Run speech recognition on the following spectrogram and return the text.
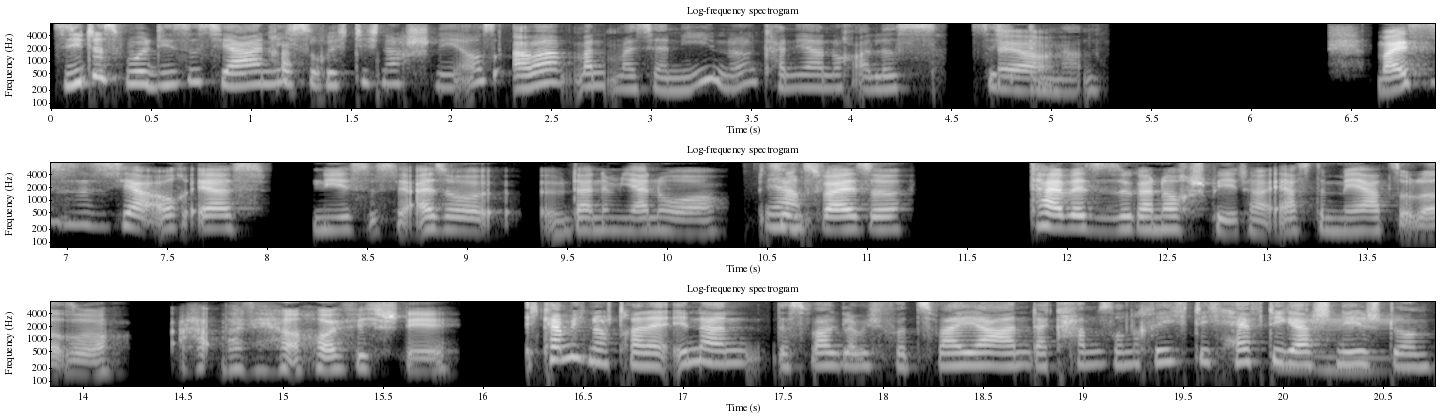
sieht es wohl dieses Jahr nicht Krass. so richtig nach Schnee aus. Aber man weiß ja nie, ne? Kann ja noch alles sich Ja. ändern. Meistens ist es ja auch erst nächstes Jahr, also äh, dann im Januar. Ja. Teilweise sogar noch später, erst im März oder so, hat man ja häufig Schnee. Ich kann mich noch dran erinnern, das war, glaube ich, vor zwei Jahren, da kam so ein richtig heftiger Mm. Schneesturm.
